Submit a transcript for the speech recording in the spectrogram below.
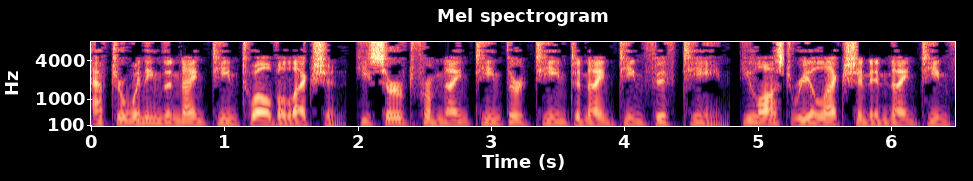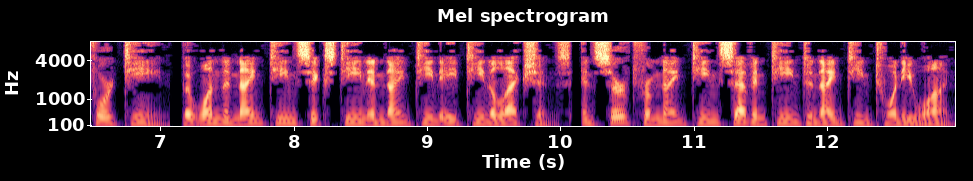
After winning the 1912 election, he served from 1913 to 1915. He lost re election in 1914, but won the 1916 and 1918 elections, and served from 1917 to 1921.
